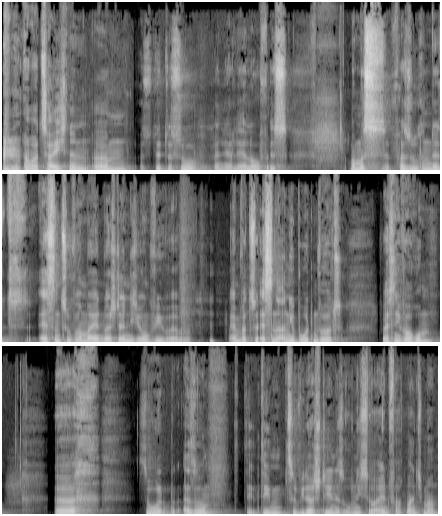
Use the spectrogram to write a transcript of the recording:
Aber zeichnen, ähm, also das ist so, wenn der Leerlauf ist, man muss versuchen, das Essen zu vermeiden, weil ständig irgendwie äh, einfach zu essen angeboten wird. Weiß nicht warum. Äh, so, also dem zu widerstehen ist auch nicht so einfach manchmal.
